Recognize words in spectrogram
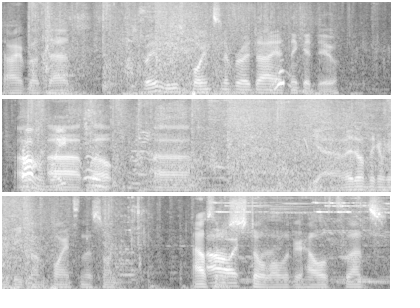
Sorry about that. Do I lose points whenever I die? I think I do. Oh, Probably. uh, well, uh, yeah, I don't think I'm gonna beat you on points in this one. I also Oh, just stole all of your health. That's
